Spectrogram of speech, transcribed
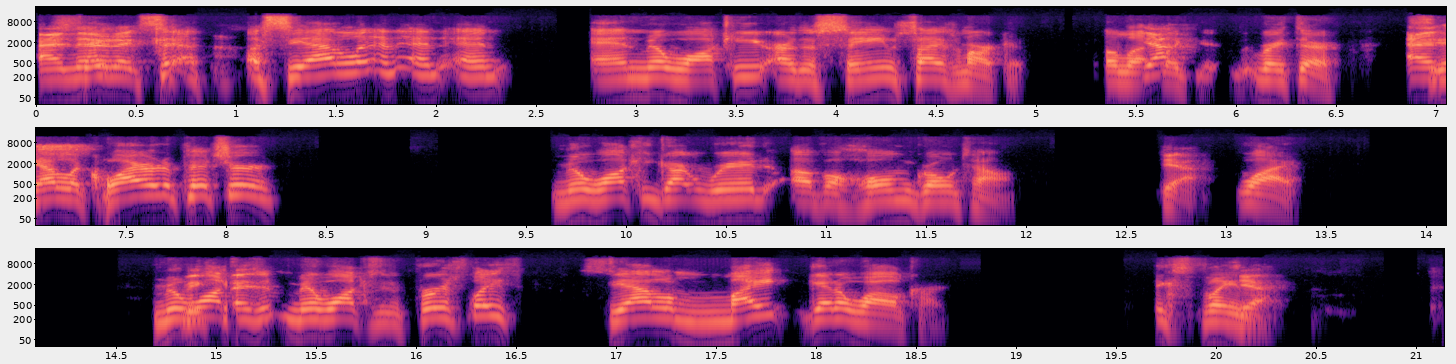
and then Sa- uh, Seattle and, and and and Milwaukee are the same size market. Yeah. Like right there. and Seattle acquired a pitcher. Milwaukee got rid of a homegrown talent. yeah, Why? Milwaukee's Milwaukee's in first place. Seattle might get a wild card. Explain yeah, that.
